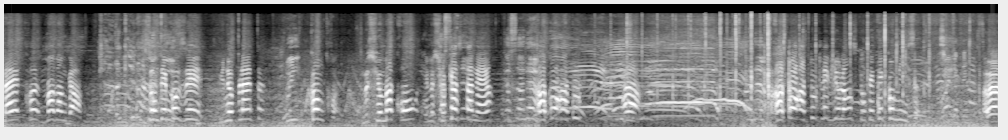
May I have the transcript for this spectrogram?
Maître Mabanga. Ils ont déposé une plainte contre M. Macron et M. Castaner, rapport à tout, voilà, rapport à toutes les violences qui ont été commises. Euh,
